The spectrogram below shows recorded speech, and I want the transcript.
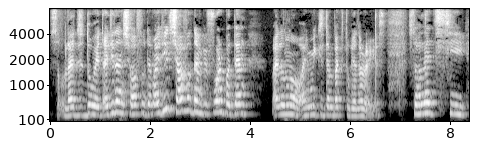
So let's do it. I didn't shuffle them. I did shuffle them before, but then I don't know. I mixed them back together, I guess. So let's see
